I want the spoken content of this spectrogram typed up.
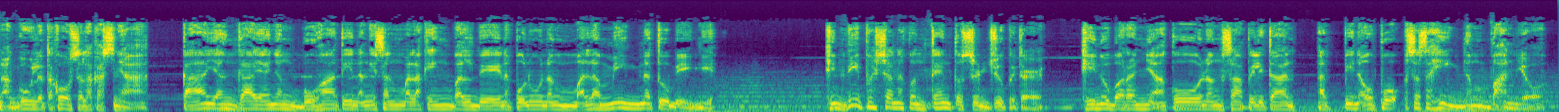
Nagulat ako sa lakas niya. Kayang-kaya niyang buhatin ang isang malaking balde na puno ng malamig na tubig. Hindi pa siya nakontento, Sir Jupiter. Hinubaran niya ako ng sapilitan at pinaupo sa sahig ng banyo.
